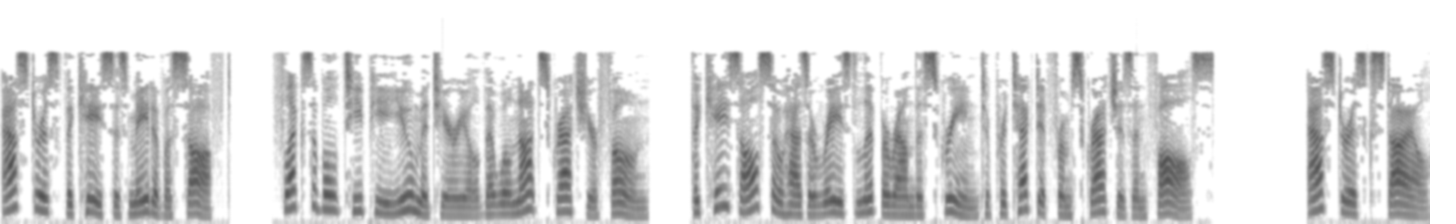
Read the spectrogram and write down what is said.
Asterisk the case is made of a soft, flexible TPU material that will not scratch your phone. The case also has a raised lip around the screen to protect it from scratches and falls. Asterisk style.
